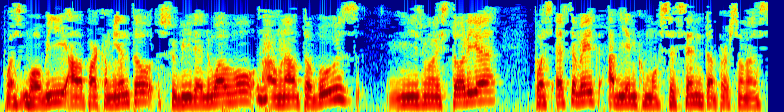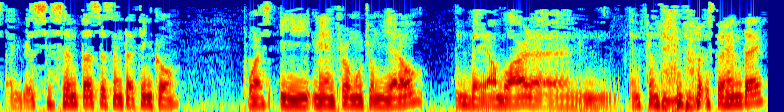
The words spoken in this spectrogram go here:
Pues volví al aparcamiento, subí de nuevo a un autobús, misma historia. Pues esta vez habían como 60 personas, eh, 60, 65. Pues y me entró mucho miedo de hablar en, en frente de toda esta gente.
